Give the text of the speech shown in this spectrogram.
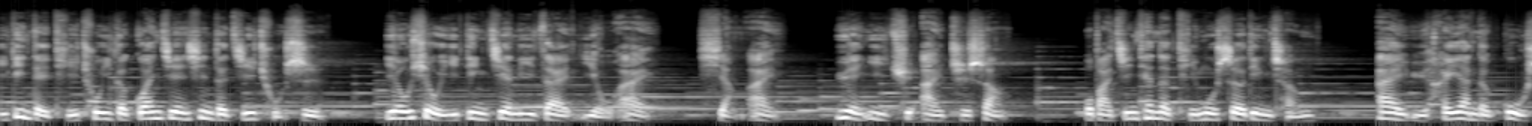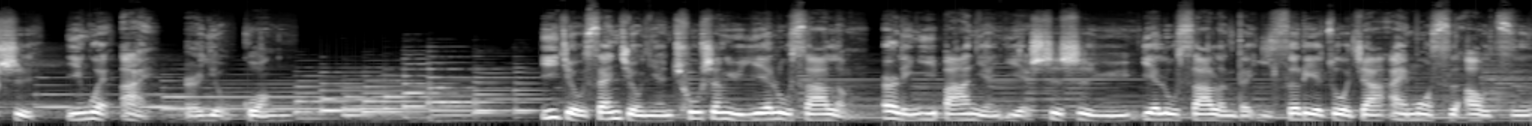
一定得提出一个关键性的基础是。优秀一定建立在有爱、想爱、愿意去爱之上。我把今天的题目设定成“爱与黑暗的故事”，因为爱而有光。一九三九年出生于耶路撒冷，二零一八年也逝世于耶路撒冷的以色列作家艾莫斯·奥兹，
